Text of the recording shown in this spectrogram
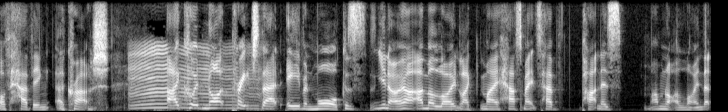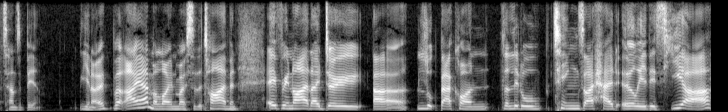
of having a crush." I could not preach that even more because you know I- I'm alone. Like my housemates have partners. I'm not alone. That sounds a bit, you know, but I am alone most of the time. And every night I do uh, look back on the little tings I had earlier this year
